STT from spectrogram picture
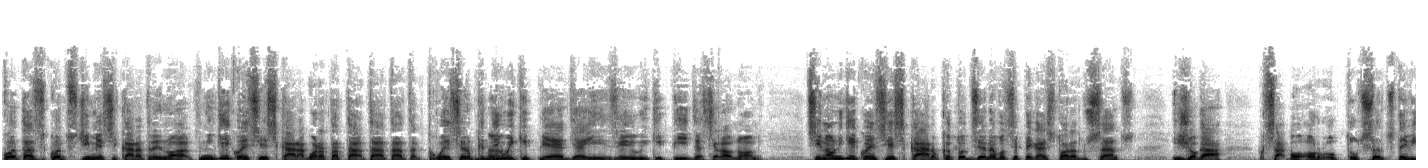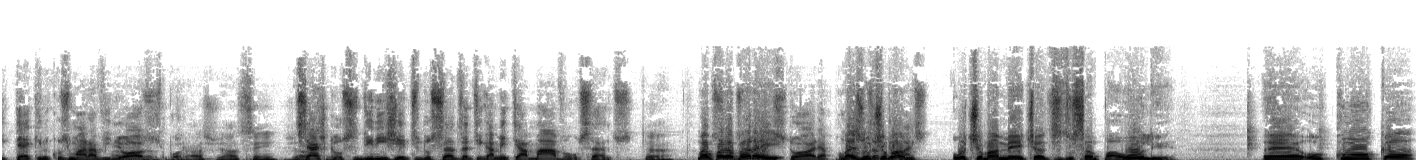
quantas, quantos times esse cara treinou? Ninguém conhecia esse cara, agora tá, tá, tá, tá, tá conhecendo porque tem o Wikipédia aí, Wikipedia, sei lá o nome. Senão ninguém conhecia esse cara. O que eu tô dizendo é você pegar a história do Santos e jogar. Sabe, o, o- o Santos teve técnicos maravilhosos, pô. Já, já sim. já Você acha sim. que os dirigentes do Santos antigamente amavam o Santos? É. Mas O para, uma peraí. história, pô. Mas ultima- his- ultimamente, antes do Sampaoli, é, o Cuca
